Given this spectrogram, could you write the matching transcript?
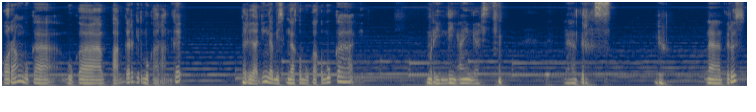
orang buka buka pagar gitu buka rantai dari tadi nggak bisa nggak kebuka kebuka gitu merinding aja guys. Nah terus. Aduh. Nah terus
